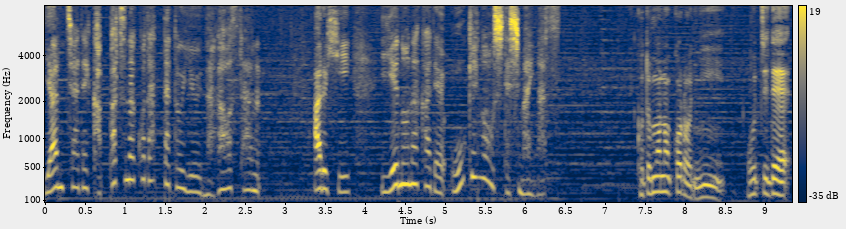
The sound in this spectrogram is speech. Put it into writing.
やんちゃで活発な子だったという長尾さん。ある日家の中で大怪我をしてしまいます。子供の頃にお家で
